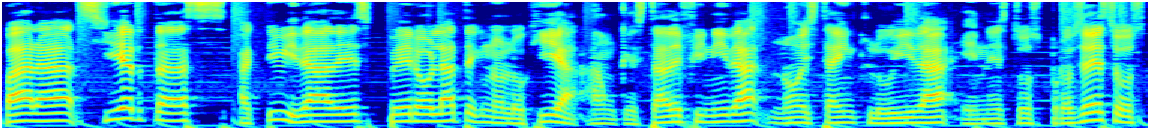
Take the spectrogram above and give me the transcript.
para ciertas actividades, pero la tecnología, aunque está definida, no está incluida en estos procesos,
